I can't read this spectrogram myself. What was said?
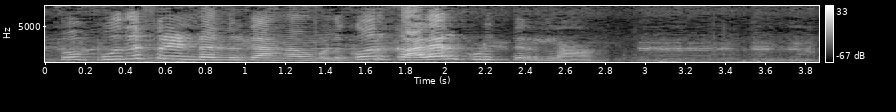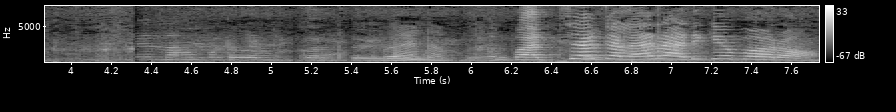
இப்போ புது ஃப்ரெண்ட் வந்திருக்காங்க. அவங்களுக்கு ஒரு கலர் கொடுத்துடலாம். பச்சை கலர் அடிக்க போறோம்.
